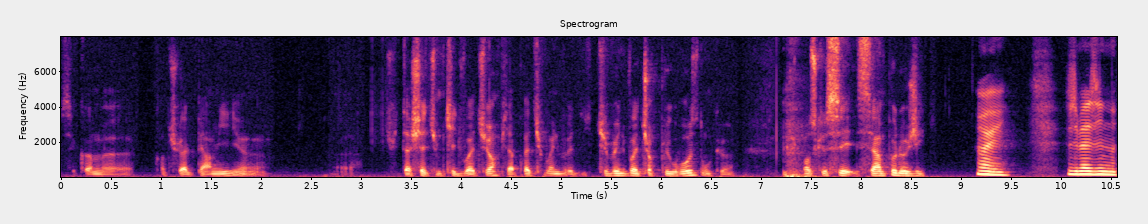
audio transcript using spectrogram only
c'est comme euh, quand tu as le permis, euh, euh, tu t'achètes une petite voiture, puis après tu, vois une, tu veux une voiture plus grosse, donc euh, je pense que c'est c'est un peu logique. Oui, j'imagine.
